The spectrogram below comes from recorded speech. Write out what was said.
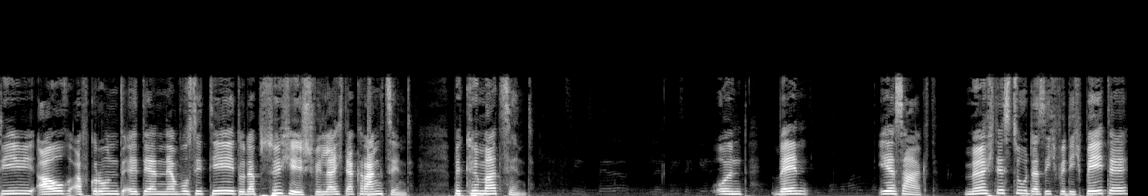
die auch aufgrund äh, der Nervosität oder psychisch vielleicht erkrankt sind, bekümmert sind. Und wenn ihr sagt, möchtest du, dass ich für dich bete,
